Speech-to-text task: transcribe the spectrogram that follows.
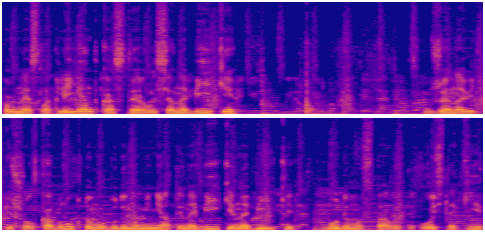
Принесла клієнтка, стерлися набійки. Вже навіть пішов каблук, тому будемо міняти набійки. Набійки будемо ставити ось такі.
